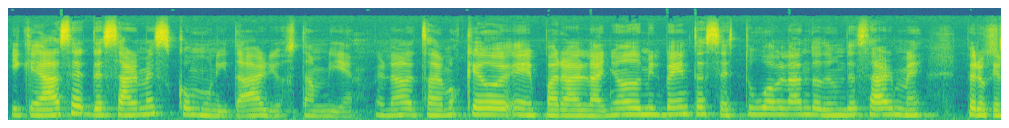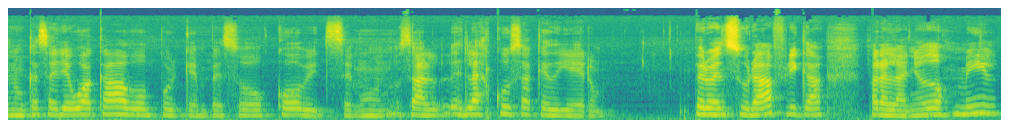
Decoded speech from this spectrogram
y que hace desarmes comunitarios también, ¿verdad? Sabemos que eh, para el año 2020 se estuvo hablando de un desarme, pero que nunca se llevó a cabo porque empezó COVID, según, o sea, es la excusa que dieron. Pero en Sudáfrica, para el año 2000,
